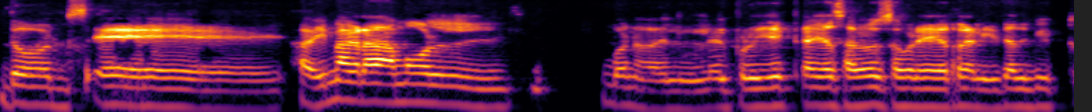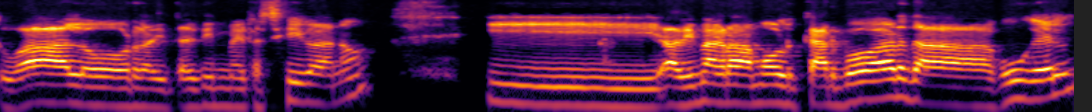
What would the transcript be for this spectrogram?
Doncs eh, a mi m'agrada molt bueno, el, el projecte, ja sabeu, sobre realitat virtual o realitat immersiva, no? i a mi m'agrada molt Cardboard de Google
